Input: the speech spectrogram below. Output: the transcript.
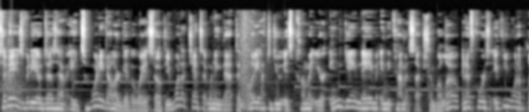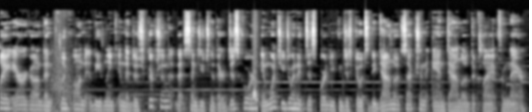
Today's video does have a $20 giveaway, so if you want a chance at winning that, then all you have to do is comment your in-game name in the comment section below. And of course, if you want to play Arigon, then click on the link in the description that sends you to their Discord. And once you join a Discord, you can just go to the download section and download the client from there.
